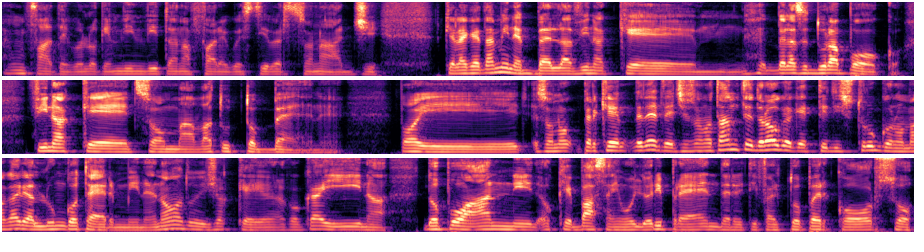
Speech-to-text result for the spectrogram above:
non, fate quello che vi invitano a fare questi personaggi. Perché la ketamina è bella fino a che... È bella se dura poco. Fino a che, insomma, va tutto bene. Poi sono perché vedete ci sono tante droghe che ti distruggono magari a lungo termine, no? Tu dici ok, la cocaina, dopo anni, ok, basta, mi voglio riprendere, ti fai il tuo percorso,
